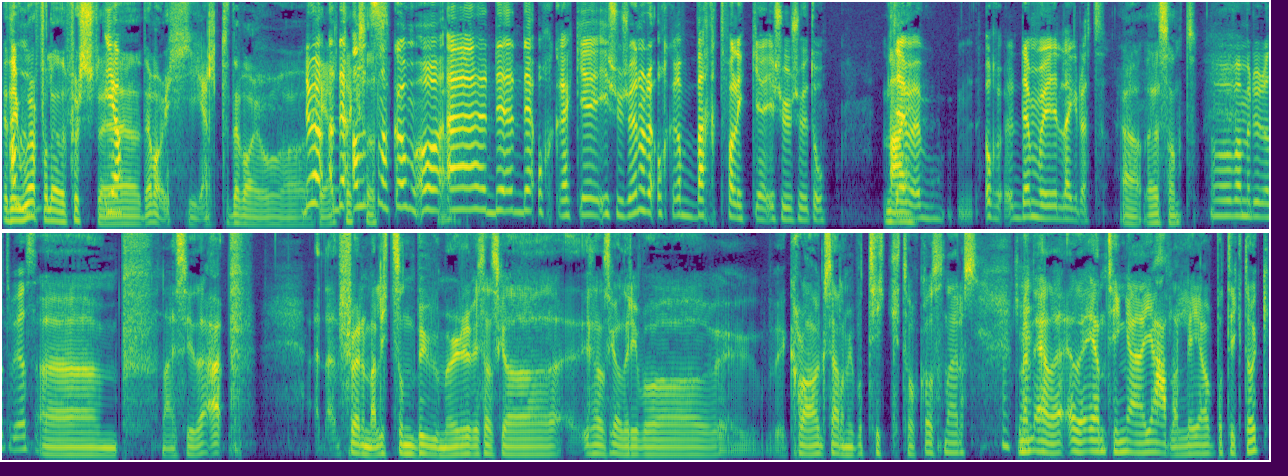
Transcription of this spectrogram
Det er jo i hvert fall det første Ja. Det var jo helt Det var jo Det var helt det alt snakk snakka om, og uh, det, det orker jeg ikke i 2021, og det orker jeg i hvert fall ikke i 2022. Nei. Det, det må vi legge dødt. Ja, det er sant. Og hva med du da, Tobias? Uh, pff, nei, si det. Uh, jeg føler meg litt sånn boomer hvis jeg skal, hvis jeg skal drive og klage så jævla mye på TikTok og sånn her. Altså. Ok. Men er det, er det en ting jeg er jævla lei av på TikTok,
